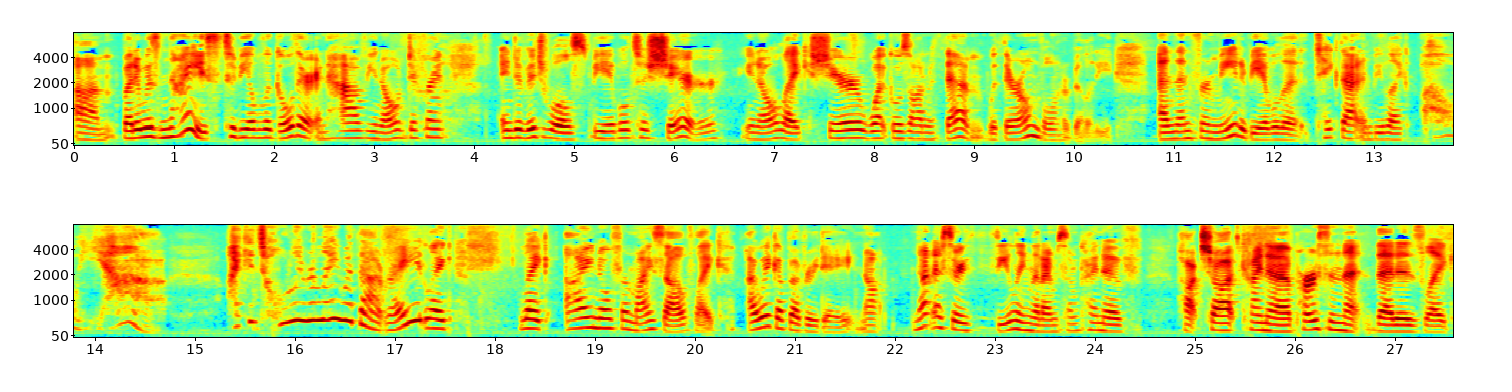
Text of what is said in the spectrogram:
Um, but it was nice to be able to go there and have you know different individuals be able to share, you know, like share what goes on with them with their own vulnerability, and then for me to be able to take that and be like, oh yeah, I can totally relate with that, right? Like like I know for myself, like I wake up every day not not necessarily feeling that I'm some kind of hotshot kind of person that that is like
